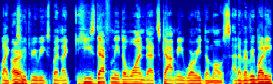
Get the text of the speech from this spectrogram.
like All two right. three weeks. But like he's definitely the one that's got me worried the most out of everybody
